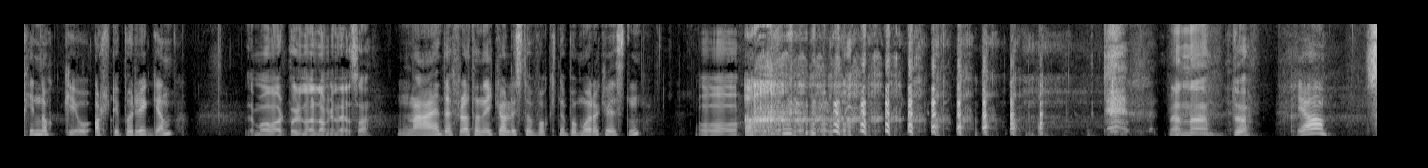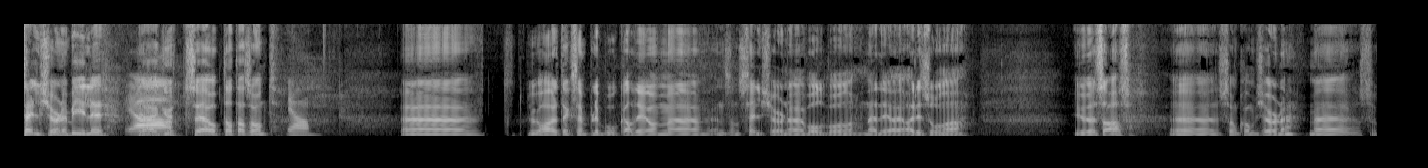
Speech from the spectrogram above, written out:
Pinocchio alltid på ryggen? Det må ha vært pga. lange nesa. Nei, det er for at han ikke har lyst til å våkne på morgenkvisten. Og Men eh, du, Ja. selvkjørende biler. Jeg er gutt, så jeg er opptatt av sånt. Ja. Uh, du har et eksempel i boka di om uh, en sånn selvkjørende Volvo nede i Arizona i USA. Eh, som kom kjørende. Med, så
